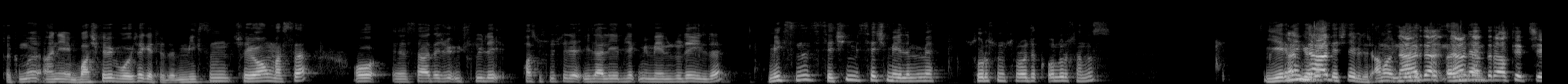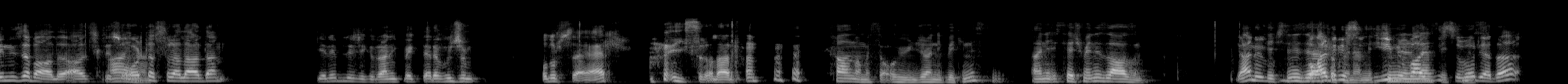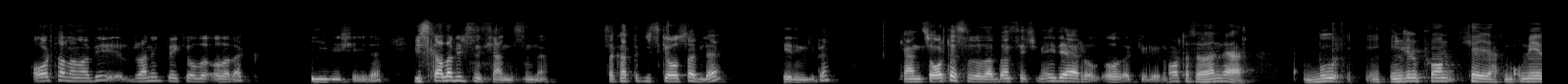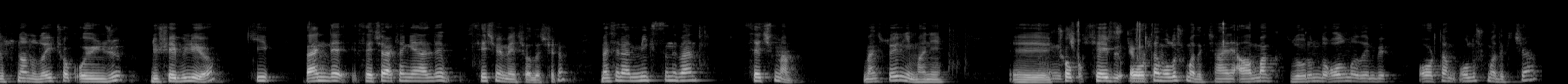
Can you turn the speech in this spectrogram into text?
Takımı hani başka bir boyuta getirdi. Mixon şey olmasa o e, sadece üçlüyle pas üçlüsüyle ilerleyebilecek bir mevzu değildi. Mixon'ı seçin mi seçmeyelim mi sorusunu soracak olursanız yerine Yani göre ner- seçilebilir. Ama Nereden çok nereden önden- draft edeceğinize bağlı açıkçası. Aynen. Orta sıralardan gelebilecek running back'lere hücum olursa eğer ilk sıralardan. kalmaması oyuncu running back'iniz hani seçmeniz lazım. Yani Seçtiğiniz yer çok önemli. iyi Kimin bir wide receiver ya da ortalama bir running back ol- olarak iyi bir şeyde. Risk alabilirsiniz kendisinden. Sakatlık riski olsa bile dediğim gibi. Kendisi orta sıralardan seçmeye değer ol- olarak görüyorum. Orta sıradan değer. Bu injury prone şey mevzusundan dolayı çok oyuncu düşebiliyor ki ben de seçerken genelde seçmemeye çalışırım. Mesela Mixon'ı ben seçmem. Ben söyleyeyim hani e, çok, çok şey bir riskli. ortam oluşmadıkça hani almak zorunda olmadığım bir ortam oluşmadıkça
